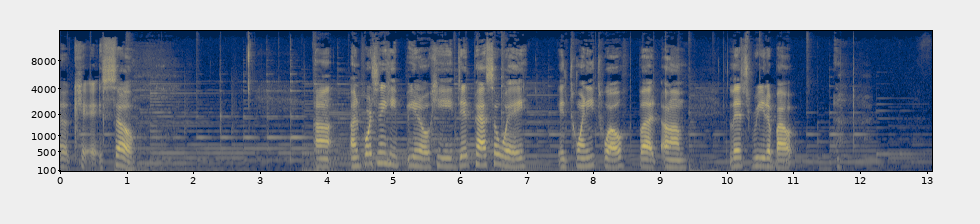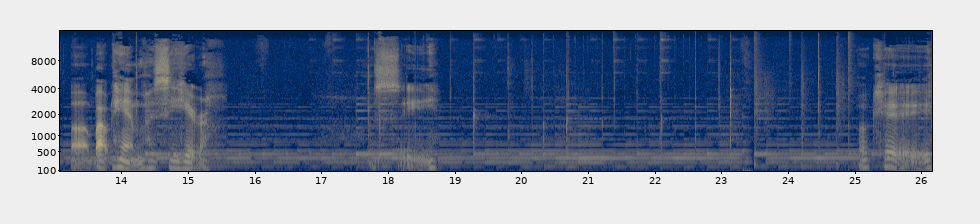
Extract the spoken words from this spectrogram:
Okay, so uh, unfortunately, he you know he did pass away in 2012 but um, let's read about uh, about him. Let's see here. Let's see. Okay.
